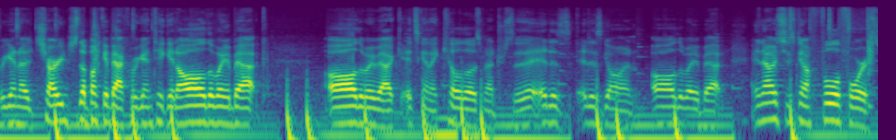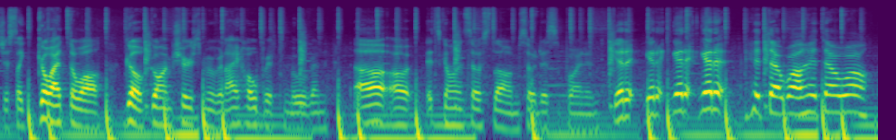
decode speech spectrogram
we're gonna charge the bucket back. We're gonna take it all the way back all the way back. It's gonna kill those mattresses. It is it is going all the way back. And now it's just gonna full force, just like go at the wall. Go, go, I'm sure it's moving. I hope it's moving. Oh, oh, it's going so slow. I'm so disappointed. Get it, get it, get it, get it. Hit that wall, hit that wall.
